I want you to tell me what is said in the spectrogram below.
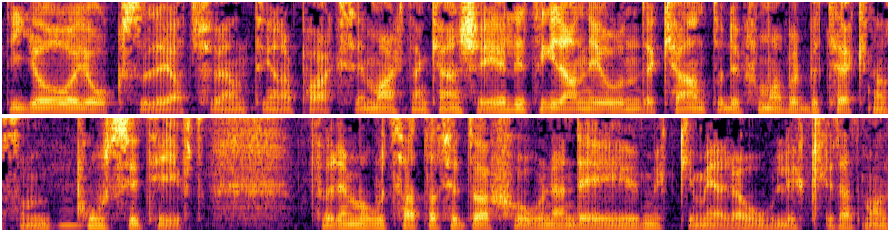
Det gör ju också det att förväntningarna på aktiemarknaden kanske är lite grann i underkant och det får man väl beteckna som positivt. För den motsatta situationen det är ju mycket mer olyckligt att man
